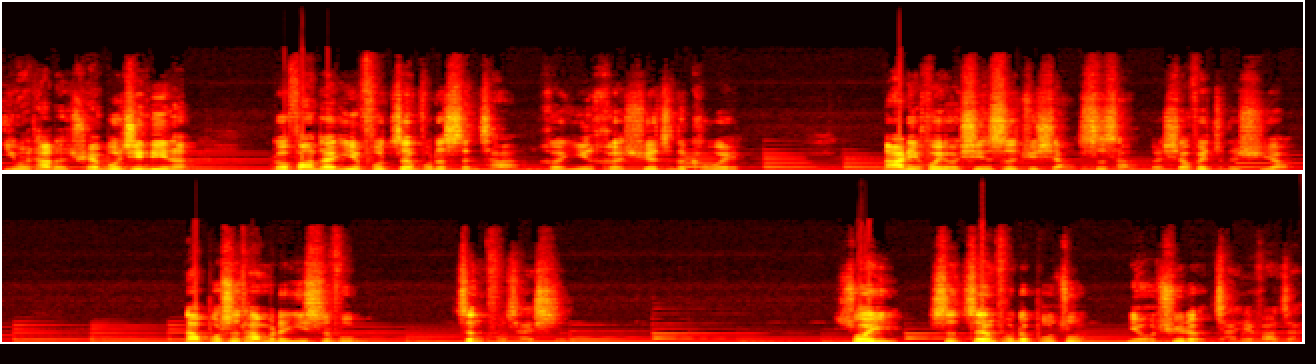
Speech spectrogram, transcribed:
因为它的全部精力呢，都放在应付政府的审查和迎合学子的口味。哪里会有心思去想市场和消费者的需要？那不是他们的衣食父母，政府才是。所以是政府的补助扭曲了产业发展。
